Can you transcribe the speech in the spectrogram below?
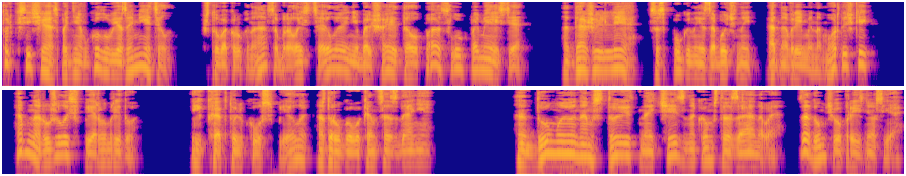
Только сейчас, подняв голову, я заметил, что вокруг нас собралась целая небольшая толпа слуг поместья. Даже Ле с испуганной и озабоченной одновременно мордочкой обнаружилась в первом ряду. И как только успела с другого конца здания. «Думаю, нам стоит начать знакомство заново», – задумчиво произнес я.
